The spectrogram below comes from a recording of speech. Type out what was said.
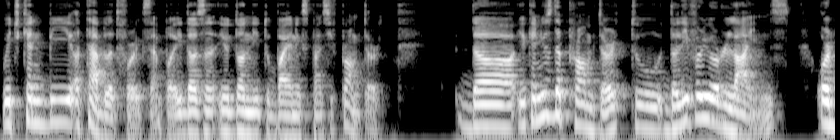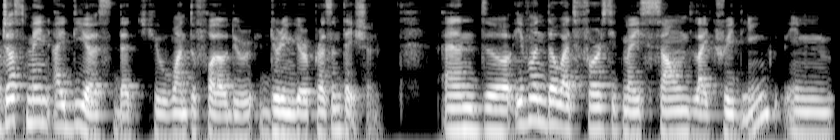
which can be a tablet, for example. It doesn't, you don't need to buy an expensive prompter. The, you can use the prompter to deliver your lines or just main ideas that you want to follow dur- during your presentation. And uh, even though at first it may sound like reading, in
